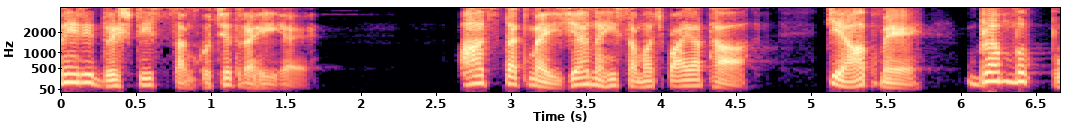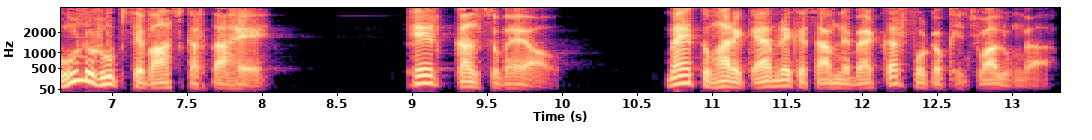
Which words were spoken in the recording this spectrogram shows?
मेरी दृष्टि संकुचित रही है। आज तक मैं यह नहीं समझ पाया था कि आप में ब्रह्म पूर्ण रूप से वास करता है। फिर कल सुबह आओ। मैं तुम्हारे कैमरे के सामने बैठकर फ़ोटो खिंचवा लूँगा।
